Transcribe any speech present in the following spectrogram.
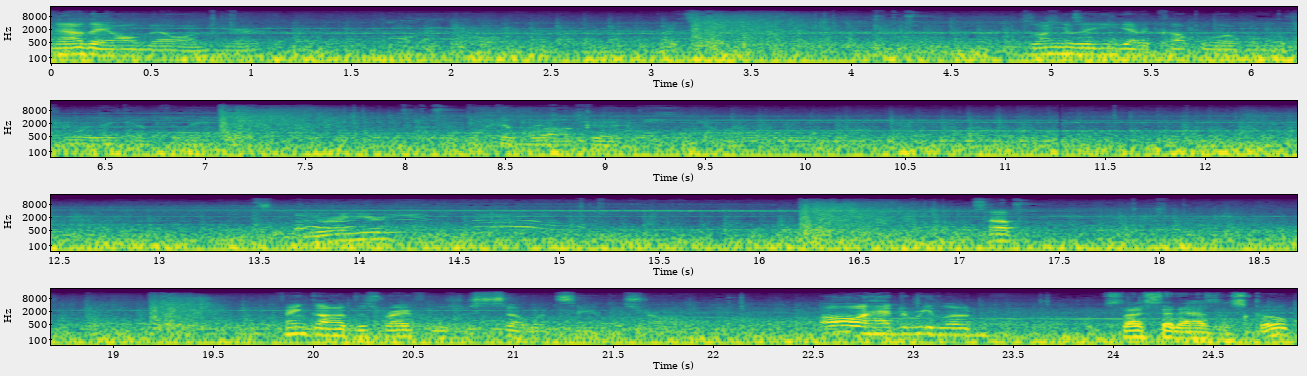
Now they all know I'm here. That's good. As long as I can get a couple of them before they come to me, then we're all good. So you right here? What's up? Thank God this rifle is just so insanely strong. Oh, I had to reload. It's nice that it has a scope.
